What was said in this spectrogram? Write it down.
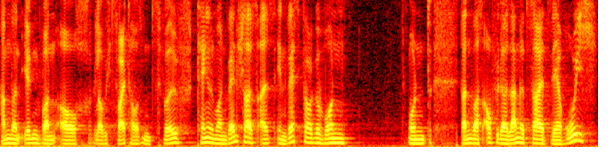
haben dann irgendwann auch, glaube ich, 2012 Tengelmann Ventures als Investor gewonnen. Und dann war es auch wieder lange Zeit sehr ruhig.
